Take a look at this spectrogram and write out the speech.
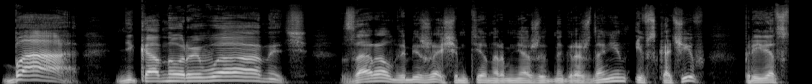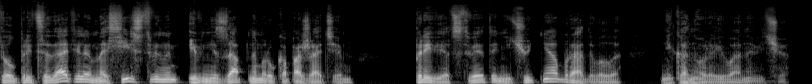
«Ба! Никанор Иванович!» — заорал дребезжащим тенором неожиданный гражданин и, вскочив, — приветствовал председателя насильственным и внезапным рукопожатием. Приветствие это ничуть не обрадовало Никанора Ивановича.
